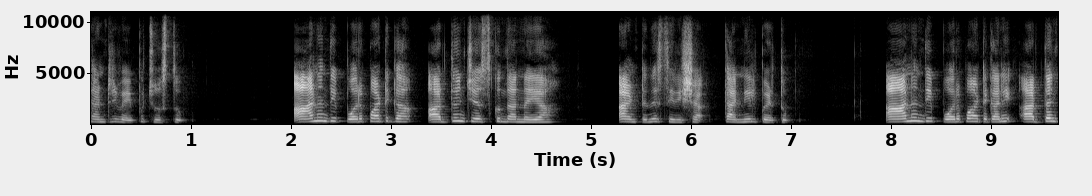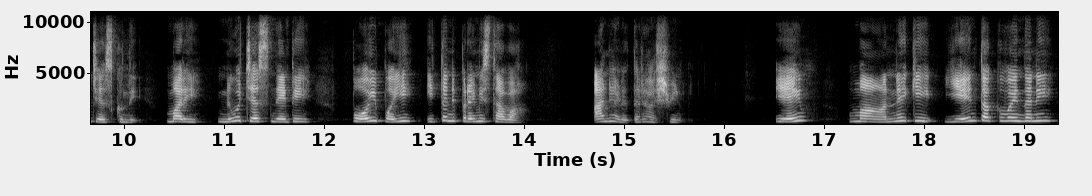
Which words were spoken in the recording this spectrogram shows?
తండ్రి వైపు చూస్తూ. ఆనంది పొరపాటుగా అర్థం చేసుకుందన్నయ్య అంటుంది శిరీష కన్నీళ్ళు పెడుతూ. ఆనంది పొరపాటుగానే అర్థం చేసుకుంది. మరి నువ్వు చేసిందేంటి? పోయి పోయి ఇతన్ని ప్రేమిస్తావా? అని అడుగుతాడు అశ్విన్. ఏం? మా అన్నయ్యకి ఏం తక్కువైందని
